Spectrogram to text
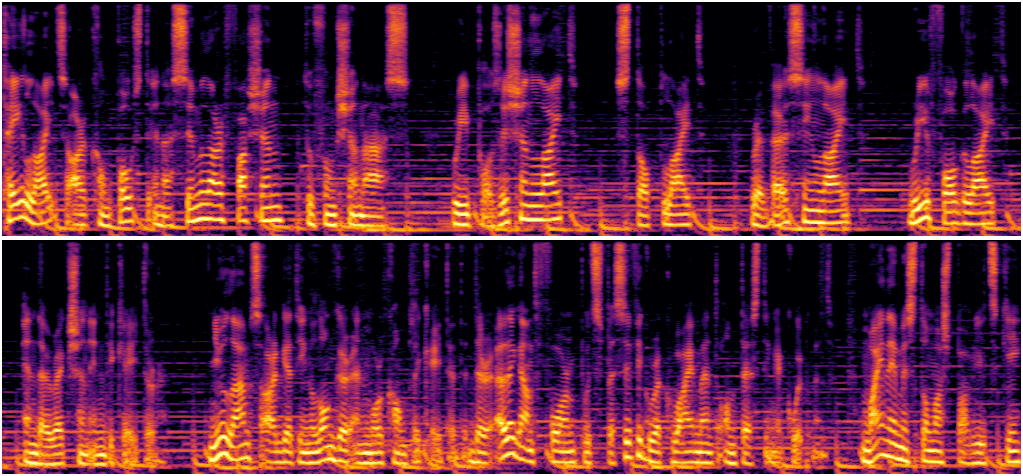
Tail lights are composed in a similar fashion to function as rear position light, stop light, reversing light, rear fog light, and direction indicator. New lamps are getting longer and more complicated. Their elegant form puts specific requirement on testing equipment. My name is Tomasz Pawlicki,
